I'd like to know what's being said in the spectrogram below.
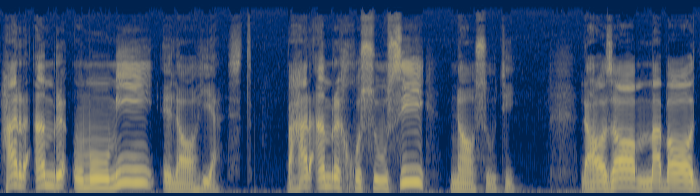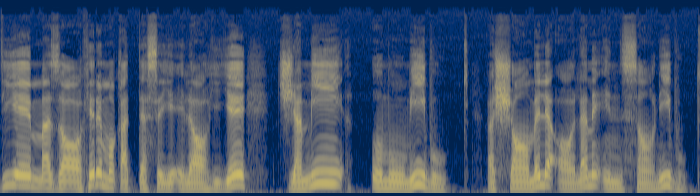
هر امر عمومی الهی است و هر امر خصوصی ناسوتی. لحاظا مبادی مظاهر مقدسه الهیه جمیع عمومی بود. و شامل عالم انسانی بود.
